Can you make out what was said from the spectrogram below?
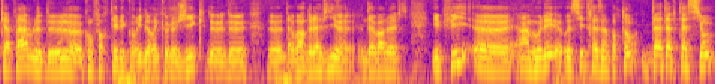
capables de conforter les corridors écologiques, d'avoir de, d'avoir de, la vie, d'avoir de la vie. Et puis un volet aussi très important d'adaptation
